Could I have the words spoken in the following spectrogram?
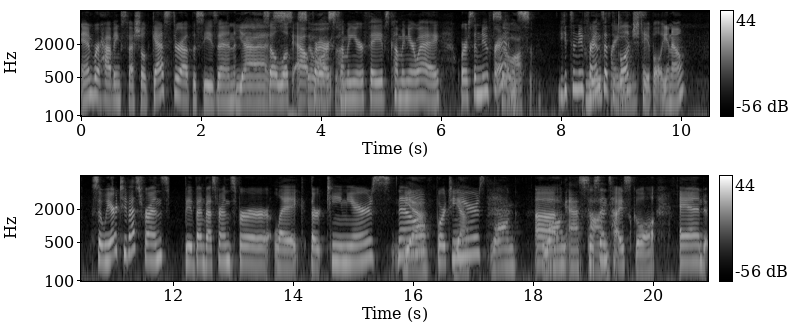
and we're having special guests throughout the season. Yes, So look out so for awesome. some of your faves coming your way or some new friends. So awesome. You get some new friends at the lunch table, you know? So we are two best friends. We've been best friends for like 13 years now. Yeah, 14 Yeah. years. Long, Uh, long ass So since high school. And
